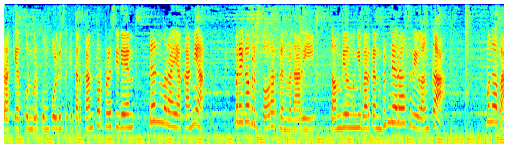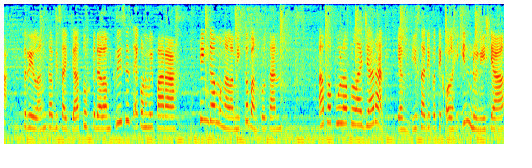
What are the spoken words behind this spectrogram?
rakyat pun berkumpul di sekitar kantor presiden dan merayakannya. Mereka bersorak dan menari sambil mengibarkan bendera Sri Lanka. Mengapa Sri Lanka bisa jatuh ke dalam krisis ekonomi parah hingga mengalami kebangkrutan? Apa pula pelajaran yang bisa dipetik oleh Indonesia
